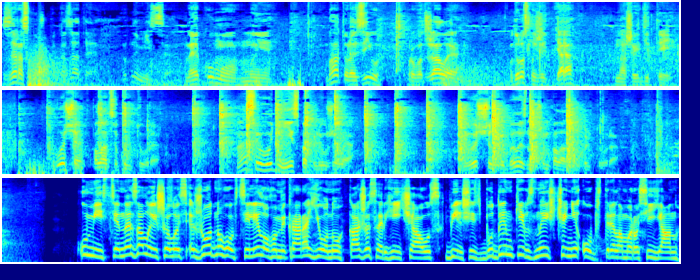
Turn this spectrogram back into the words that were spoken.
Зараз хочу показати одне місце, на якому ми багато разів проводжали доросле життя наших дітей. Площа Палацу культури. А сьогодні її споплюжили. І ось що зробили з нашим палацом культури. У місті не залишилось жодного вцілілого мікрорайону, каже Сергій Чаус. Більшість будинків знищені обстрілами росіян.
